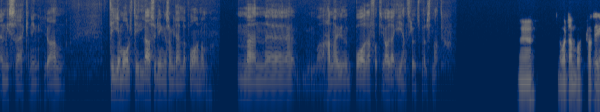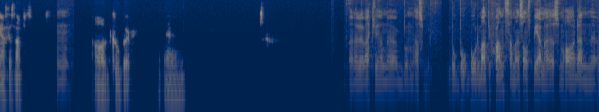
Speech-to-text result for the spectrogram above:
en missräkning. Gör han tio mål till där så är det ingen som gnäller på honom. Men eh, han har ju bara fått göra en slutspelsmatch. Mm. Då vart han bortplockad ganska snabbt Mm. av Cooper. Eh, Men är det verkligen, eh, alltså, bo- bo- borde man inte chansa med en sån spelare som har den, eh,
